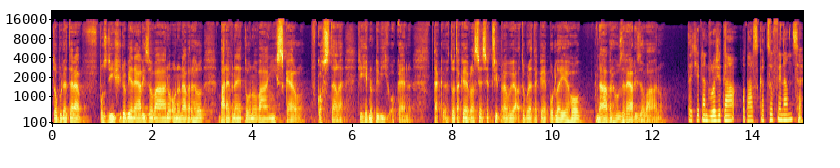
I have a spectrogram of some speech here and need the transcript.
to bude teda v pozdější době realizováno, on navrhl barevné tónování skel v kostele, těch jednotlivých oken. Tak to také vlastně se připravuje a to bude také podle jeho návrhu zrealizováno. Teď jedna důležitá otázka, co finance?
